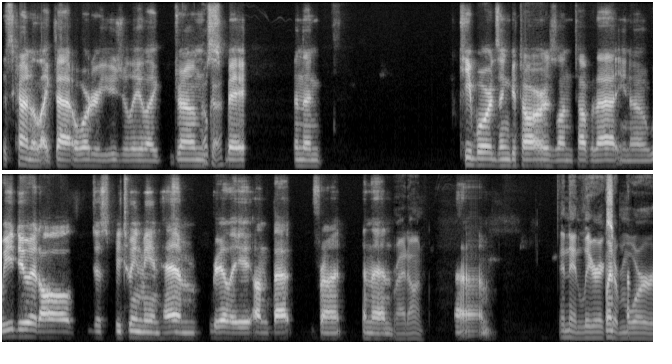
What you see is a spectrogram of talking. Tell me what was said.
it's kind of like that order usually, like drums, okay. bass, and then keyboards and guitars on top of that. You know, we do it all just between me and him, really, on that front, and then right on. Um, and then lyrics are more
